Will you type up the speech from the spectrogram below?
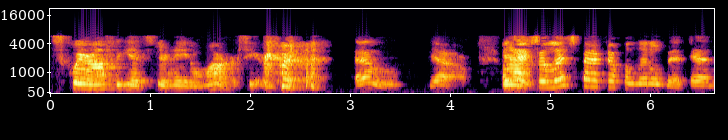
square off against their natal Mars here. Oh, yeah. Yeah. Okay, so let's back up a little bit and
